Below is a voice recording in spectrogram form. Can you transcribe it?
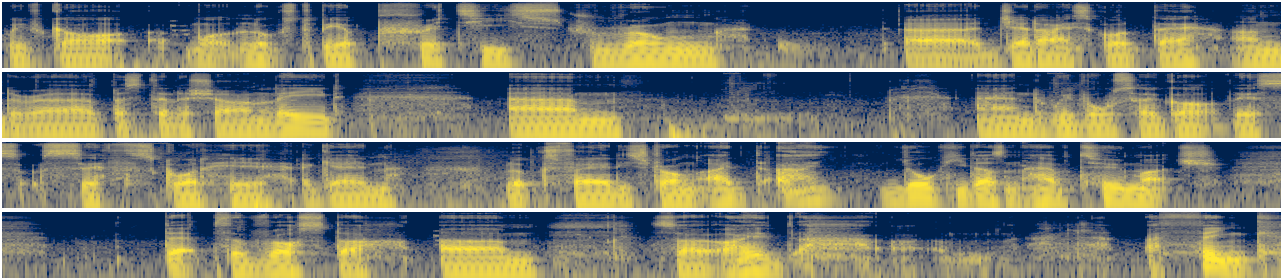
We've got what looks to be a pretty strong uh, Jedi squad there under uh, Bastila Shan lead. Um, and we've also got this Sith squad here again. Looks fairly strong. I, I Yorkie doesn't have too much depth of roster. Um, so I, I think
